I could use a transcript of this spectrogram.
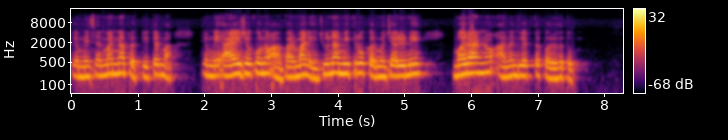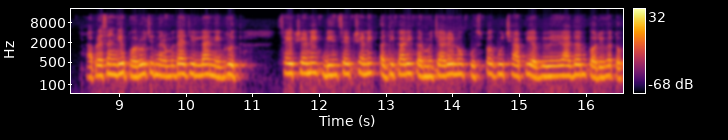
તેમણે સન્માનના પ્રત્યુત્તરમાં તેમણે આયોજકોનો આભાર માની જૂના મિત્રો કર્મચારીઓને મરાનો આનંદ વ્યક્ત કર્યો હતો. આ પ્રસંગે ભરૂચ નર્મદા જિલ્લા નિવૃત્ત શૈક્ષણિક, બિનશૈક્ષણિક અધિકારી કર્મચારીઓનું પુષ્પગુચ્છ આપી અભિવાદન કર્યું હતું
